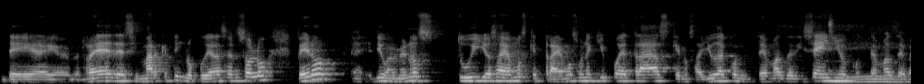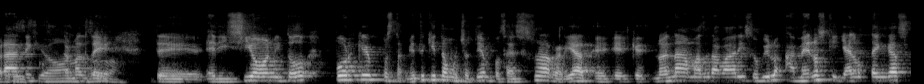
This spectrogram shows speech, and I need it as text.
de redes y marketing, lo pudiera hacer solo. Pero, eh, digo, al menos tú y yo sabemos que traemos un equipo detrás que nos ayuda con temas de diseño, con temas de branding, con temas de, de edición y todo, porque pues también te quita mucho tiempo, o sea, esa es una realidad, el, que no es nada más grabar y subirlo, a menos que ya lo tengas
